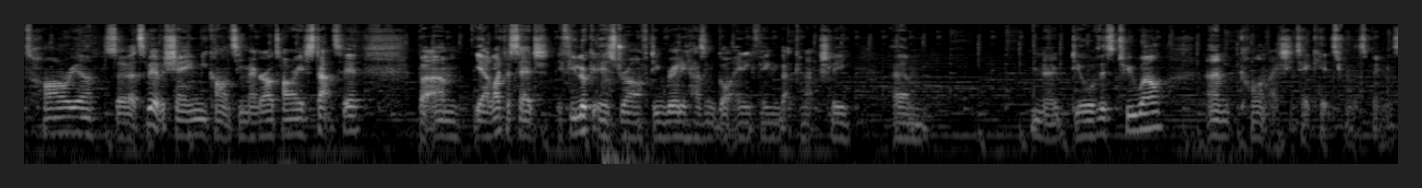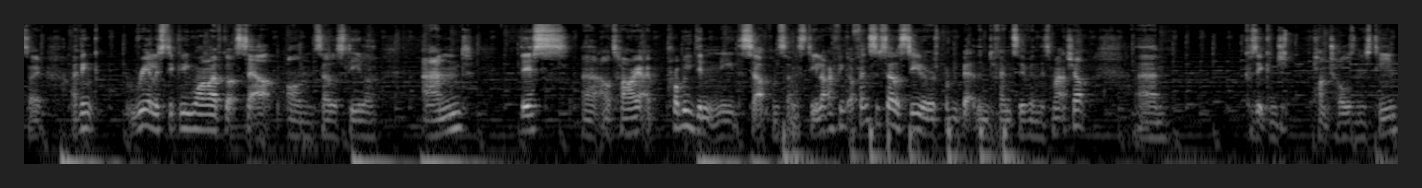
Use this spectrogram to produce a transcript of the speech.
Altaria, so that's a bit of a shame you can't see Mega Altaria stats here. But um, yeah, like I said, if you look at his draft, he really hasn't got anything that can actually, um, you know, deal with this too well and can't actually take hits from this thing. So I think realistically, while I've got set up on Celesteela and this uh, Altaria, I probably didn't need the setup on Celesteela. I think offensive Celesteela is probably better than defensive in this matchup because um, it can just punch holes in his team.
